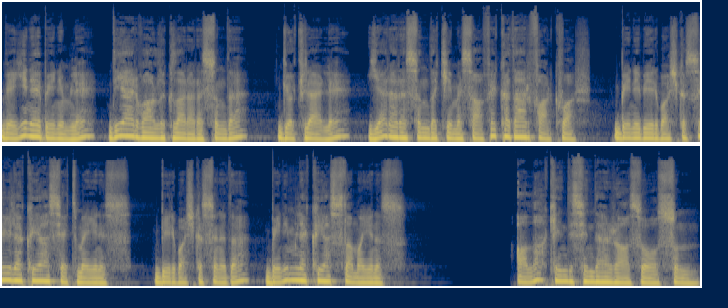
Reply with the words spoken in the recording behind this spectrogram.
ve yine benimle diğer varlıklar arasında göklerle yer arasındaki mesafe kadar fark var. Beni bir başkasıyla kıyas etmeyiniz. Bir başkasını da benimle kıyaslamayınız. Allah kendisinden razı olsun.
